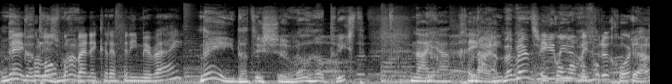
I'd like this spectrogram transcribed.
nee, nee, dat voorlopig ben ik er even niet meer bij. Nee, dat is eh, wel heel triest. Nou ja, geef Nou ja, niet. we wensen je Ik kom geval- terug, hoor. Ja.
